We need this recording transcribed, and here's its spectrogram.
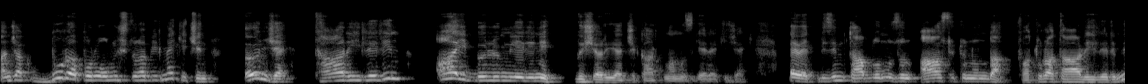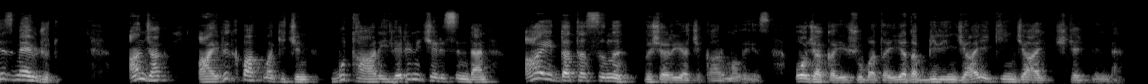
Ancak bu raporu oluşturabilmek için önce tarihlerin ay bölümlerini dışarıya çıkartmamız gerekecek. Evet bizim tablomuzun A sütununda fatura tarihlerimiz mevcut. Ancak aylık bakmak için bu tarihlerin içerisinden ay datasını dışarıya çıkarmalıyız. Ocak ayı, Şubat ayı ya da birinci ay, ikinci ay şeklinde.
